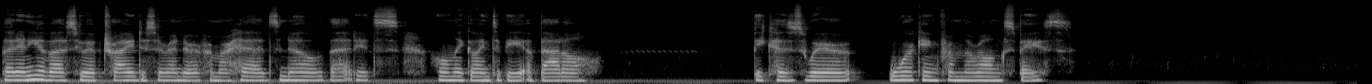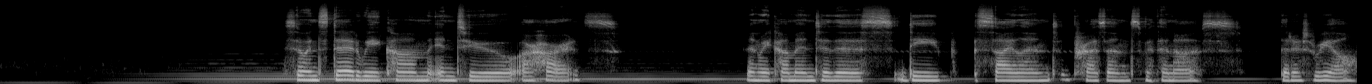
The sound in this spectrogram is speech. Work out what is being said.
But any of us who have tried to surrender from our heads know that it's only going to be a battle because we're working from the wrong space. So instead, we come into our hearts and we come into this deep, silent presence within us that is real,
